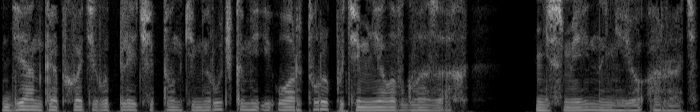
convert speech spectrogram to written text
Дианка обхватила плечи тонкими ручками, и у Артура потемнело в глазах. «Не смей на нее орать».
